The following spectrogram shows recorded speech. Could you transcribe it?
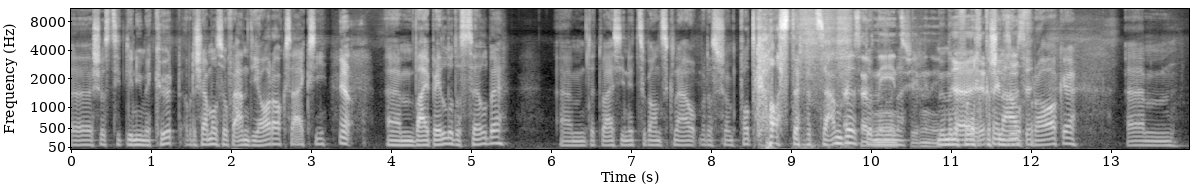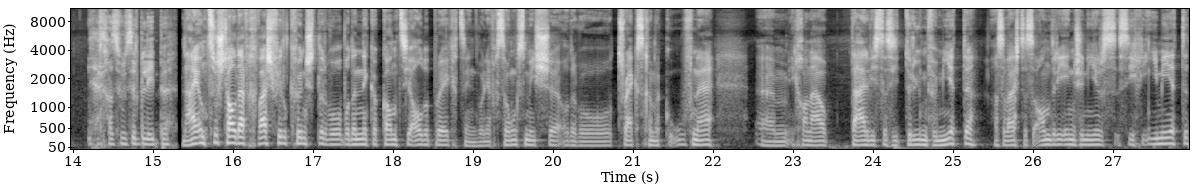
äh, schon ein Zeitchen nicht mehr gehört, aber das war einmal so auf Ende Jahr angesagt. gewesen. Ja. Ähm, Weibello dasselbe. Ähm, dort weiß ich nicht so ganz genau, ob wir das schon im Podcast senden Das dürfen. auch nicht, das ist irgendwie nicht. Müssen wir Ja, vielleicht noch schnell raus. fragen. Ähm, Ja, ich kann es rausbleiben. Nein, und sonst halt einfach, weißt, viele Künstler, wo, wo dann nicht ganze Albenprojekte sind, wo ich einfach Songs mischen oder wo Tracks können aufnehmen ähm, Ich kann auch teilweise das in Träumen vermieten. Also weißt, dass andere Engineers sich einmieten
